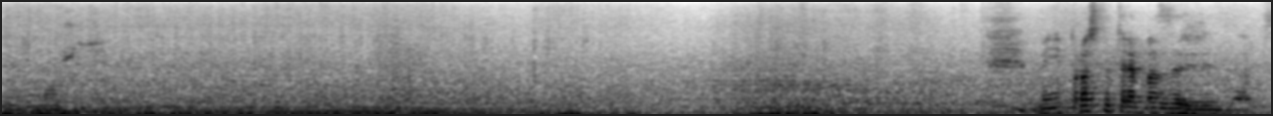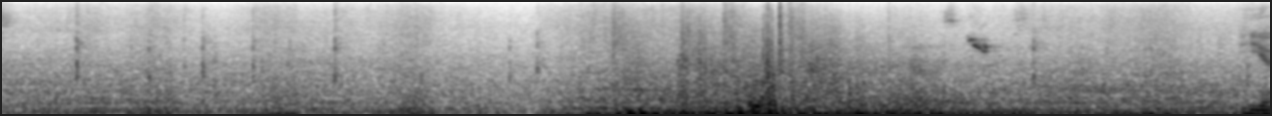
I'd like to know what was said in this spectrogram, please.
Не можуть. Мені просто треба зажити зараз. Є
